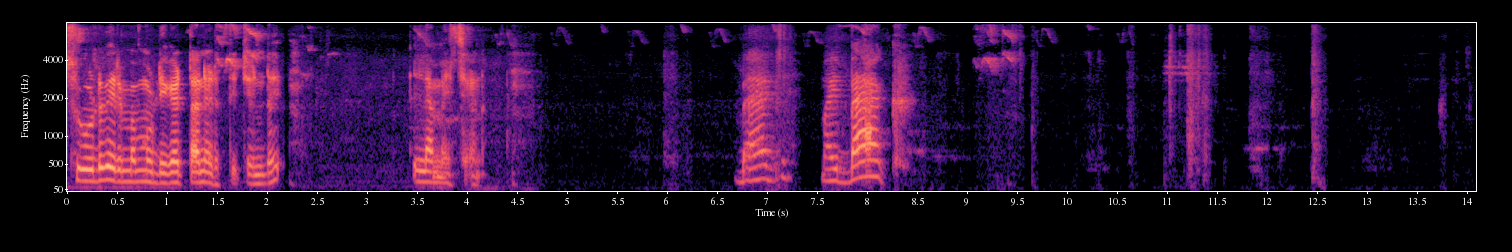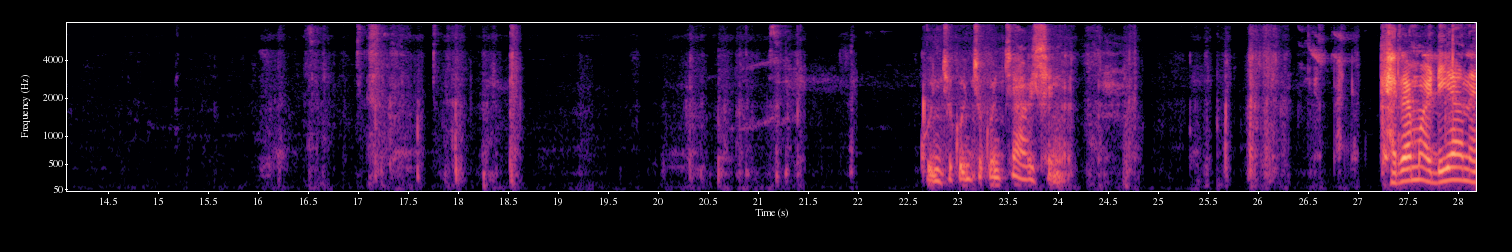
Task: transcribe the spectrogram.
ചൂട് വരുമ്പോൾ മുടി കെട്ടാൻ എടുത്തിട്ടുണ്ട്. എല്ലാം മാച്ചാണ്. ബാഗ് മൈ ബാഗ് കുഞ്ചു കുഞ്ചു കുഞ്ചു ആവശ്യങ്ങൾ. ഭയങ്കര മടിയാണ്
